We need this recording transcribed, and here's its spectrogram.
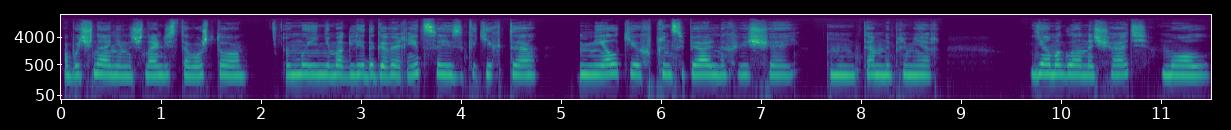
Обычно они начинались с того, что мы не могли договориться из каких-то мелких принципиальных вещей. Там, например, я могла начать, мол,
